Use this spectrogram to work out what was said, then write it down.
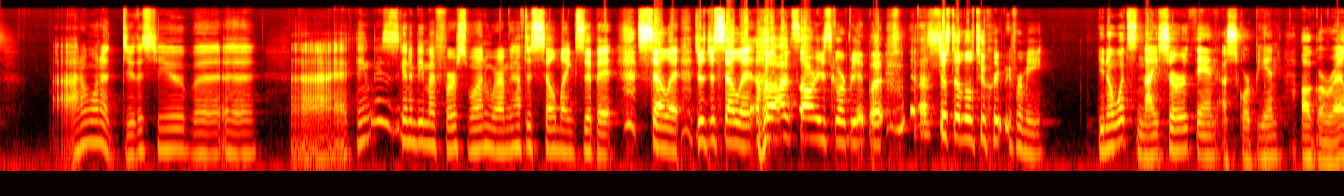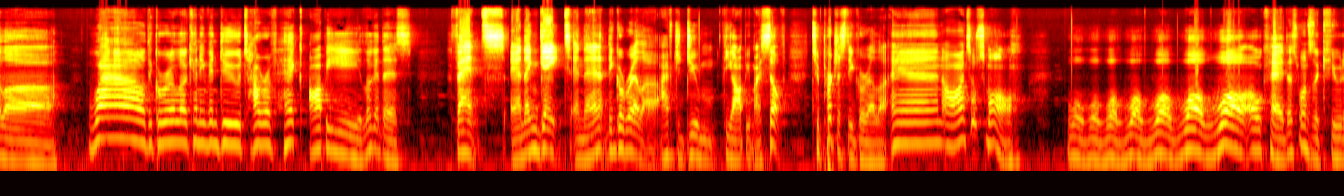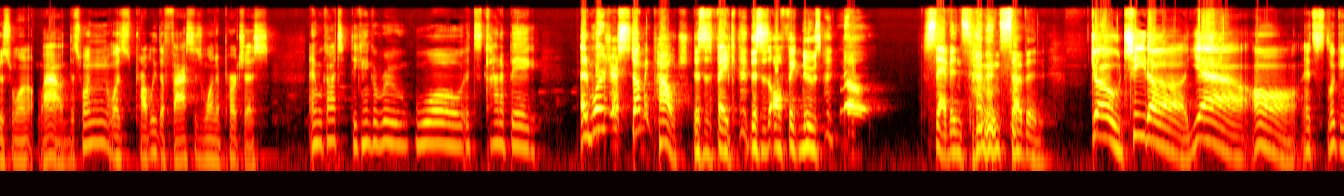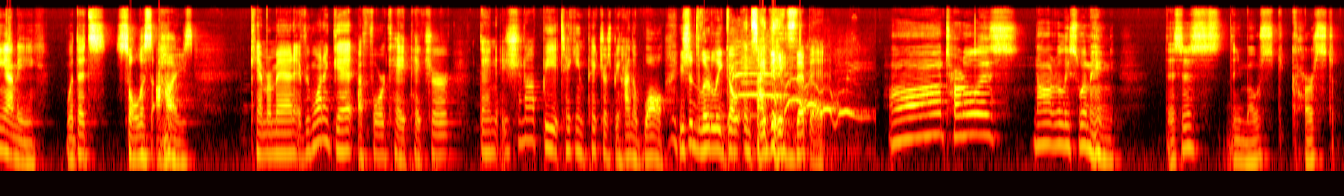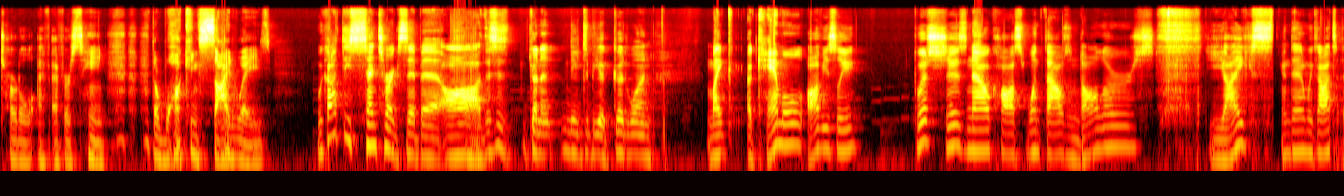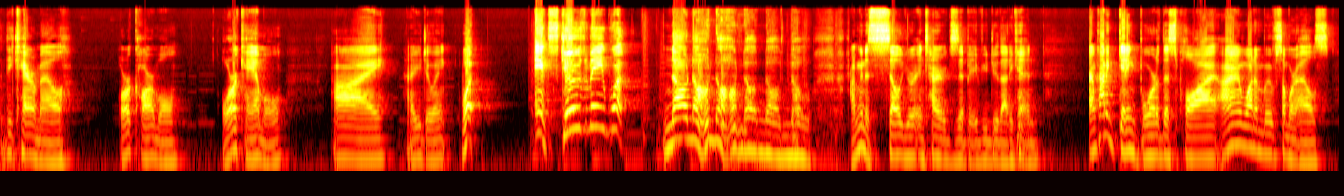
I don't want to do this to you, but uh, Uh, I think this is gonna be my first one where I'm gonna have to sell my exhibit. Sell it. Just, just sell it. I'm sorry, scorpion, but that's just a little too creepy for me. You know what's nicer than a scorpion? A gorilla. Wow, the gorilla can even do Tower of Heck obby. Look at this fence, and then gate, and then the gorilla. I have to do the obby myself to purchase the gorilla. And, oh, it's so small. Whoa, whoa, whoa, whoa, whoa, whoa, whoa. Okay, this one's the cutest one. Wow, this one was probably the fastest one to purchase. And we got the kangaroo. Whoa, it's kind of big. And where's your stomach pouch? This is fake. This is all fake news. No. 777. Go, cheetah. Yeah. Oh, it's looking at me with its soulless eyes. Cameraman, if you want to get a 4K picture, then you should not be taking pictures behind the wall. You should literally go inside the exhibit. Oh, turtle is not really swimming. This is the most cursed turtle I've ever seen. They're walking sideways. We got the center exhibit. Oh, this is gonna need to be a good one. Like a camel, obviously. Bushes now cost $1,000. Yikes. And then we got the caramel. Or caramel. Or a camel. Hi. How are you doing? What? Excuse me? What? No, no, no, no, no, no. I'm gonna sell your entire exhibit if you do that again. I'm kind of getting bored of this plot. I want to move somewhere else.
